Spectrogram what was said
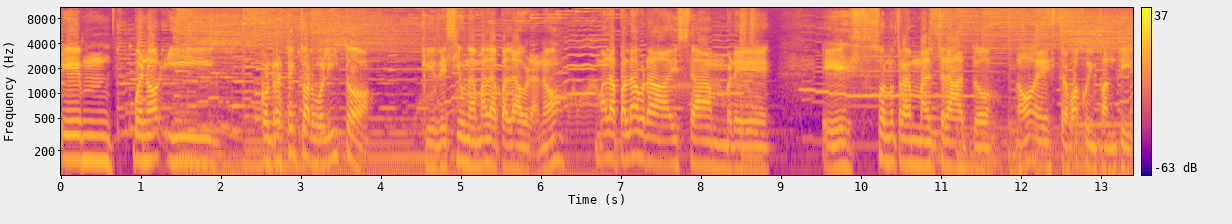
Em, bueno, y con respecto a Arbolito, que decía una mala palabra, ¿no? Mala palabra es hambre, es- son otras maltrato, ¿no? Es trabajo infantil.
